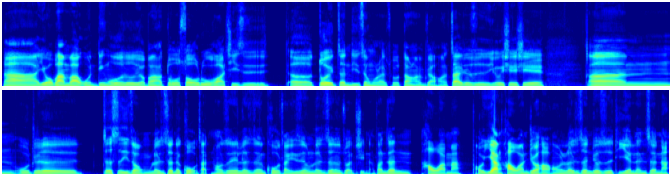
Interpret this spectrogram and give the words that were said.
那有办法稳定或者说有办法多收入的话，其实呃，对整体生活来说当然比较好。再就是有一些些。嗯，我觉得这是一种人生的扩展，哦，这些人生的扩展也是一种人生的转型，反正好玩嘛，哦，一样好玩就好，人生就是体验人生呐，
